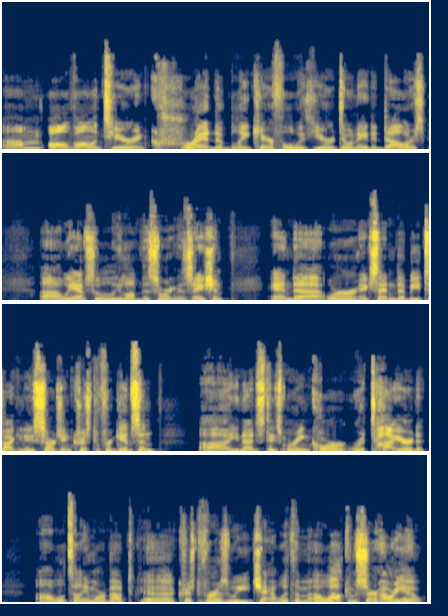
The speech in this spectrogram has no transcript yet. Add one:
Um, all volunteer, incredibly careful with your donated dollars. Uh, we absolutely love this organization. And uh, we're excited to be talking to Sergeant Christopher Gibson, uh, United States Marine Corps retired. Uh, we'll tell you more about uh, Christopher as we chat with him. Uh, welcome, sir. How are you?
